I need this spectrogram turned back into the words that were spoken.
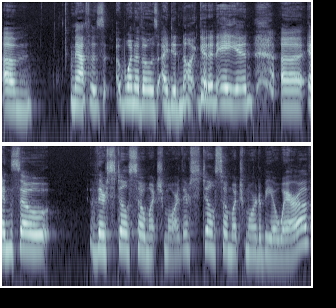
Um, math was one of those I did not get an A in. Uh, and so there's still so much more. There's still so much more to be aware of.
